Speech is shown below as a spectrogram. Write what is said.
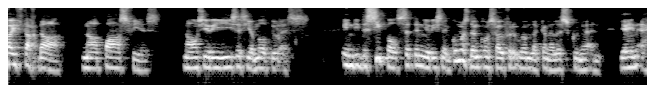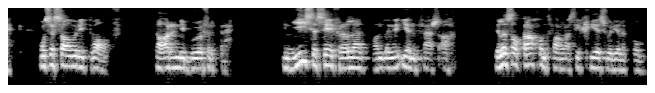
50 dae na Paasfees na ons Here Jesus hemel toe is. En die disippels sit in Jerusalem. Kom ons dink ons gou vir 'n oomblik in hulle skoene in. Jy en ek. Ons is saam met die 12 daar in die bovertrek. En Jesus sê vir hulle Handelinge 1 vers 8: Julle sal krag ontvang as die Gees oor julle kom.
